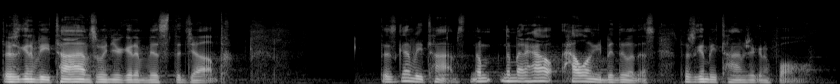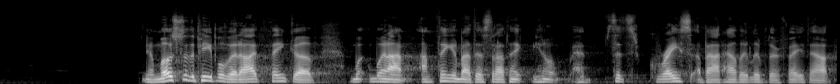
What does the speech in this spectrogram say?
there's going to be times when you're going to miss the jump. There's going to be times, no, no matter how, how long you've been doing this, there's going to be times you're going to fall. You know, most of the people that I think of when I'm, I'm, thinking about this, that I think, you know, have such grace about how they live their faith out,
